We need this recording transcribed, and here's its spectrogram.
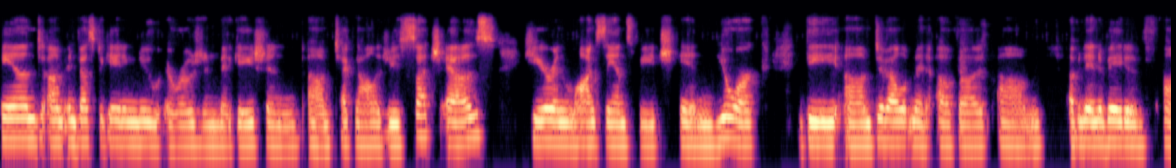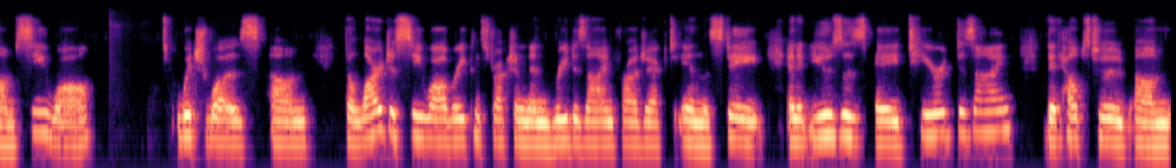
and um, investigating new erosion mitigation um, technologies such as here in Long Sands Beach in York, the um, development of, a, um, of an innovative um, seawall which was um, the largest seawall reconstruction and redesign project in the state. And it uses a tiered design that helps to, um,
